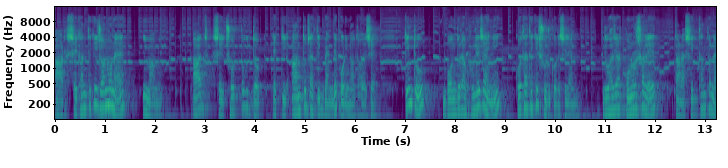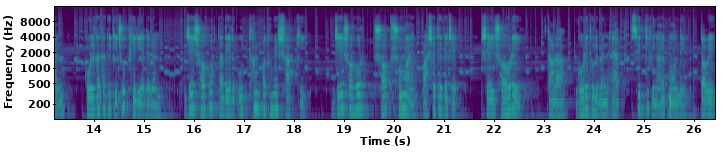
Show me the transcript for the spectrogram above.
আর সেখান থেকেই জন্ম নেয় ইমামি। আজ সেই ছোট্ট উদ্যোগ একটি আন্তর্জাতিক ব্যান্ডে পরিণত হয়েছে। কিন্তু বন্ধুরা ভুলে যায়নি কোথা থেকে শুরু করেছিলেন। দু হাজার পনেরো সালে তারা সিদ্ধান্ত নেন, কলকাতাকে কিছু ফিরিয়ে দেবেন। যে শহর তাদের উত্থান পতনের সাক্ষী, যে শহর সব সময় পাশে থেকেছে, সেই শহরেই তাঁরা গড়ে তুলবেন এক সিদ্ধিবিনায়ক মন্দির। তবে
